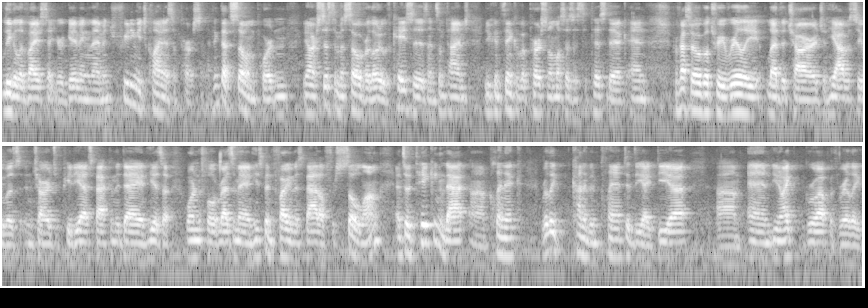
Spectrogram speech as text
legal advice that you're giving them and treating each client as a person. I think that's so important. You know, our system is so overloaded with cases, and sometimes you can think of a person almost as a statistic. And Professor Ogletree really led the charge, and he obviously was in charge of PDS back in the day, and he has a wonderful resume, and he's been fighting this battle for so long. And so taking that um, clinic really kind of implanted the idea. Um, and you know, I grew up with really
